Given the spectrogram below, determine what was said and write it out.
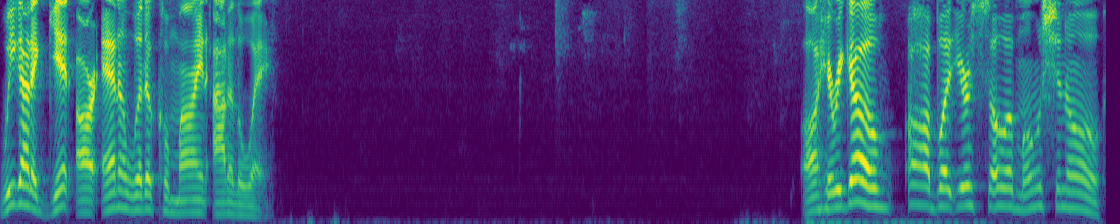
We got to get our analytical mind out of the way. Oh, here we go. Oh, but you're so emotional.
